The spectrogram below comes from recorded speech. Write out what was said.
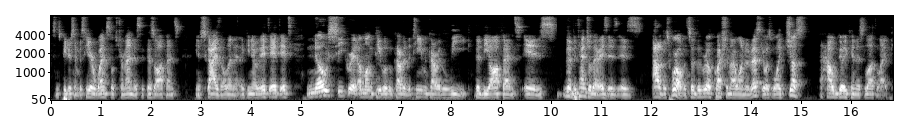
since Pederson was here. Wentz looks tremendous. Like, this offense, you know, sky's the limit. Like, you know, it, it, it's no secret among people who cover the team and cover the league that the offense is, the potential there is, is, is out of this world. And so the real question I wanted to address you was, well, like, just how good can this look like?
